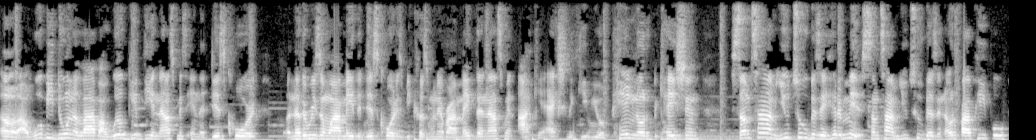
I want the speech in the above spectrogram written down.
Uh, I will be doing a live. I will give the announcements in the Discord. Another reason why I made the Discord is because whenever I make the announcement, I can actually give you a ping notification Sometimes YouTube is a hit or miss. Sometimes YouTube doesn't notify people,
